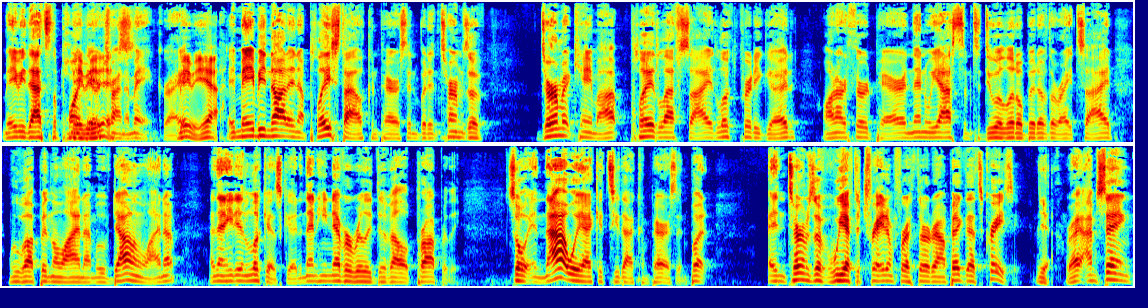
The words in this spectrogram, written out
Maybe that's the point Maybe they it were is. trying to make, right? Maybe, yeah. It may be not in a play style comparison, but in terms of Dermott came up, played left side, looked pretty good on our third pair, and then we asked him to do a little bit of the right side, move up in the lineup, move down in the lineup, and then he didn't look as good, and then he never really developed properly. So in that way, I could see that comparison. But in terms of we have to trade him for a third round pick, that's crazy. Yeah. right. I'm saying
